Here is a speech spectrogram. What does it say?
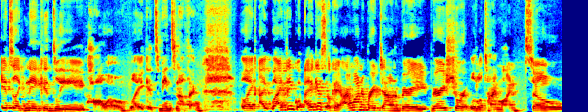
it's like nakedly hollow. Like it means nothing. Like I, I think I guess okay. I want to break down a very very short little timeline. So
